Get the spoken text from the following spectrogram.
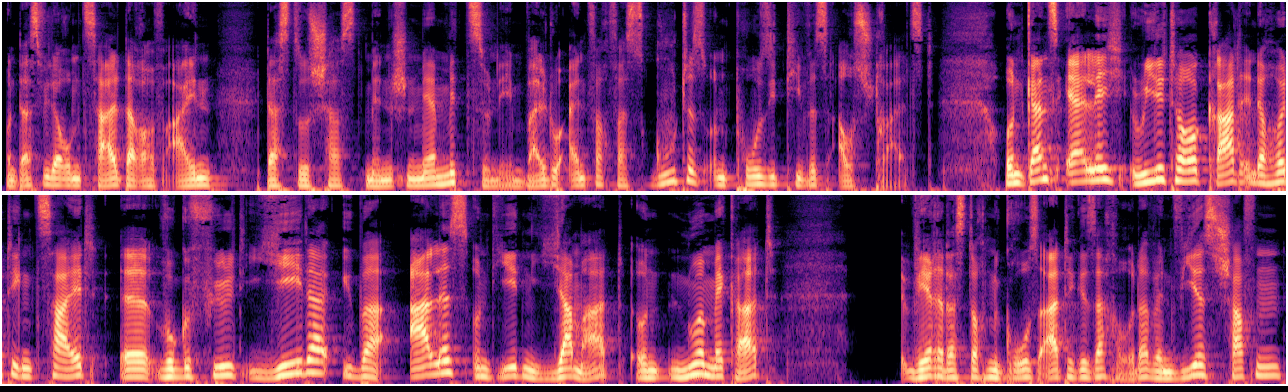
Und das wiederum zahlt darauf ein, dass du es schaffst, Menschen mehr mitzunehmen, weil du einfach was Gutes und Positives ausstrahlst. Und ganz ehrlich, Real Talk, gerade in der heutigen Zeit, äh, wo gefühlt jeder über alles und jeden jammert und nur meckert, wäre das doch eine großartige Sache, oder? Wenn wir es schaffen,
